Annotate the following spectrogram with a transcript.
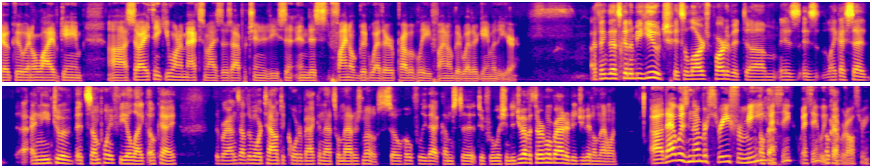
Njoku in a live game. Uh, so I think you want to maximize those opportunities in, in this final good weather, probably final good weather game of the year. I think that's going to be huge. It's a large part of it. Um, is is like I said, I need to at some point feel like okay, the Browns have the more talented quarterback, and that's what matters most. So hopefully that comes to to fruition. Did you have a third one, Brad, or did you hit on that one? Uh, that was number three for me. Okay. I think. I think we Okay. covered all three.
